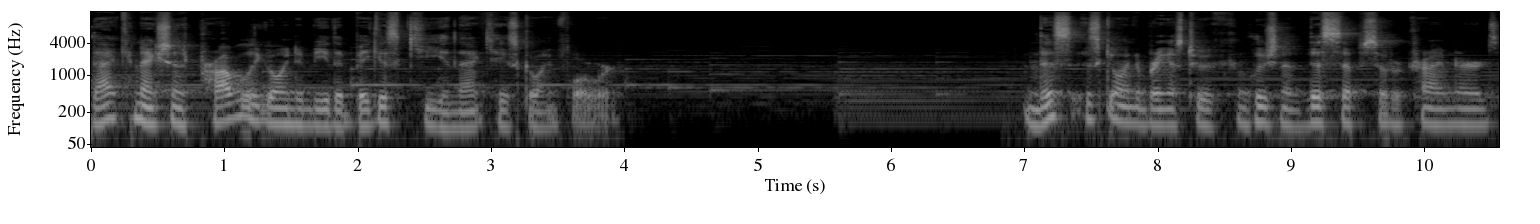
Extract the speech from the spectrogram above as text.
That connection is probably going to be the biggest key in that case going forward. This is going to bring us to a conclusion of this episode of Crime Nerds.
